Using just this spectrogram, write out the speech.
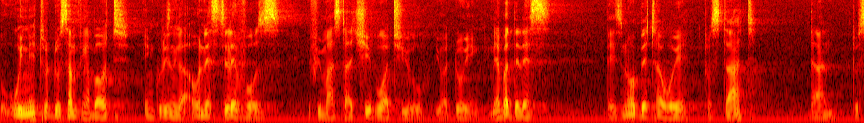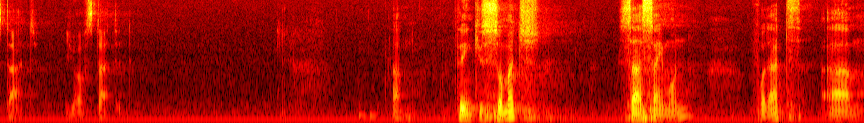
We need to do something about increasing our honesty levels if we must achieve what you, you are doing. Nevertheless, there is no better way to start than to start. You have started. Um, thank you so much, Sir Simon, for that. Um,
